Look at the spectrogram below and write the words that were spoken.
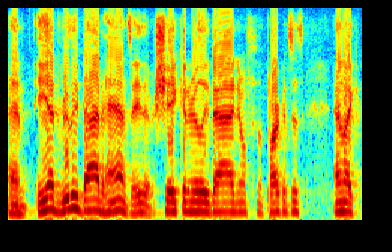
and he had really bad hands. They were shaking really bad, you know, from the Parkinson's. And like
